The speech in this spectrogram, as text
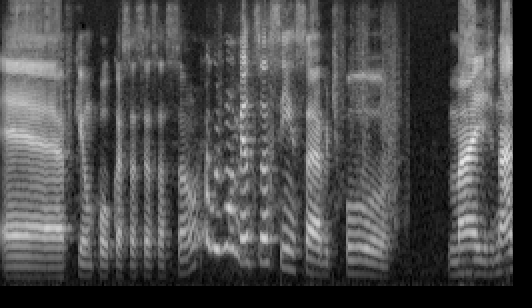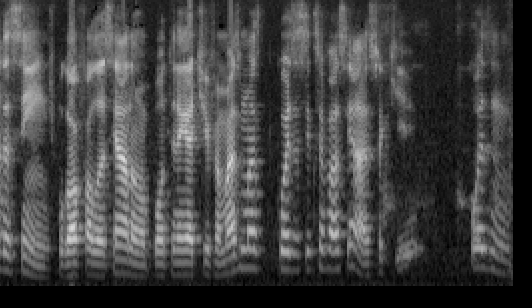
é, fiquei um pouco com essa sensação. Em alguns momentos assim, sabe? Tipo. Mas nada assim, tipo, igual falou assim, ah não, ponto negativo. É mais uma coisa assim que você fala assim, ah, isso aqui poderia,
